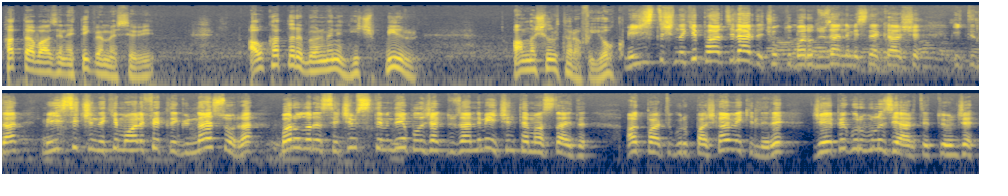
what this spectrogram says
hatta bazen etnik ve mezhebi, avukatları bölmenin hiçbir anlaşılır tarafı yok. Meclis dışındaki partiler de çoklu baro düzenlemesine karşı. İktidar meclis içindeki muhalefetle günler sonra baroların seçim sisteminde yapılacak düzenleme için temastaydı. AK Parti Grup Başkan Vekilleri CHP grubunu ziyaret etti önce.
